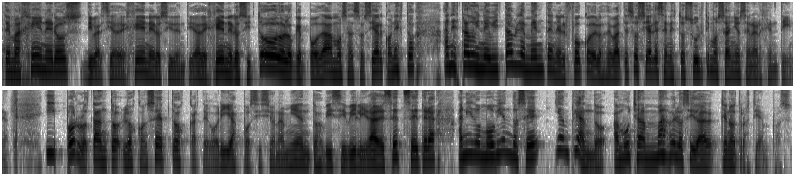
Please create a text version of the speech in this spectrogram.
tema géneros, diversidad de géneros, identidad de géneros y todo lo que podamos asociar con esto han estado inevitablemente en el foco de los debates sociales en estos últimos años en Argentina. Y por lo tanto, los conceptos, categorías, posicionamientos, visibilidades, etc., han ido moviéndose y ampliando a mucha más velocidad que en otros tiempos.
